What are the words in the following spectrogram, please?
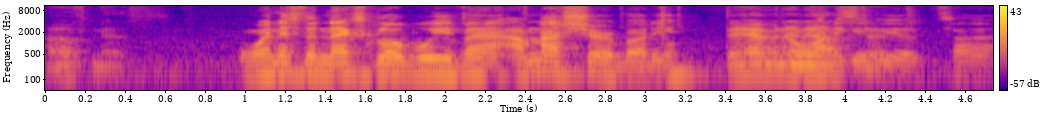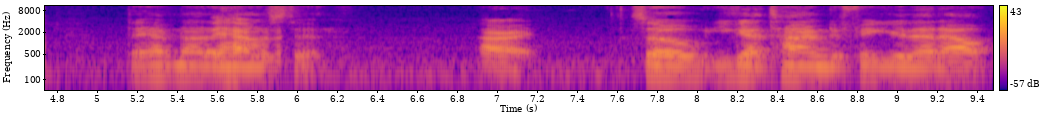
toughness. when is the next global event? I'm not sure, buddy. They haven't I don't want announced to give it. you a time. They have not they haven't- announced it. All right. So you got time to figure that out,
